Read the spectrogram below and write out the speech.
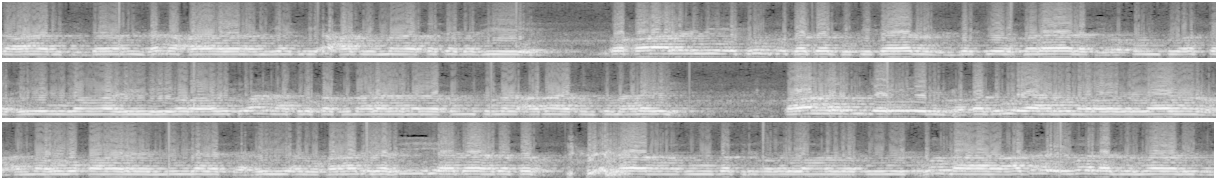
دعا بكتاب فمحى ولم يدر أحد ما كتب فيه. وقال إني كنت كتبت كتابا في الجد والكلالة وكنت أستخير الله فيه ورأيت أن أترككم على ما كنتم ما كنتم عليه. قال ابن جرير وقد روي عن عمر رضي الله عنه أنه قال إني لا استحي ان اخالف فيه أبا بكر وكان أبو بكر رضي الله عنه يقول وما عدا الولد والوالد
